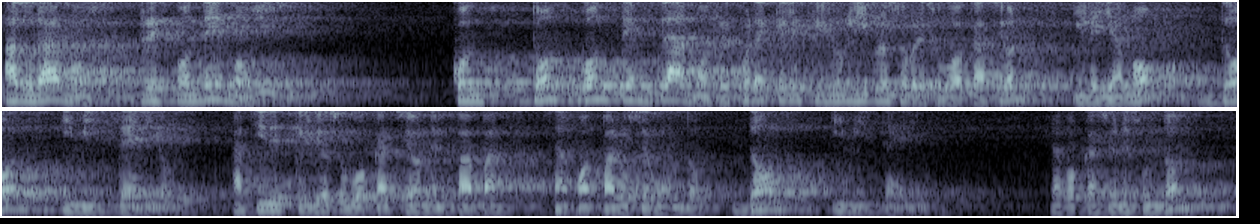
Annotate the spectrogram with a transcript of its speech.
Adoramos, respondemos, contemplamos. Recuerden que él escribió un libro sobre su vocación y le llamó don y misterio. Así describió su vocación el Papa San Juan Pablo II. Don y misterio. La vocación es un don,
